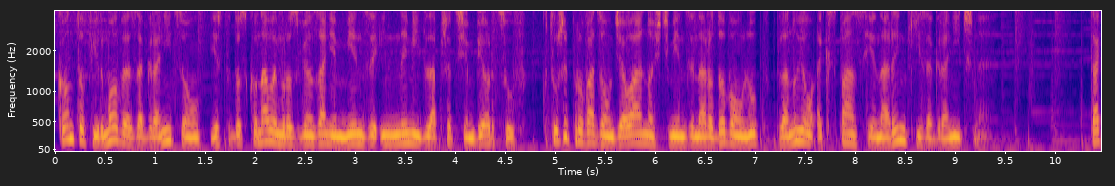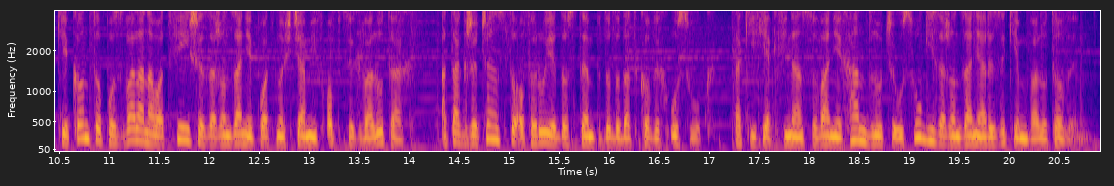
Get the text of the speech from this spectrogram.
Konto firmowe za granicą jest doskonałym rozwiązaniem między innymi dla przedsiębiorców, którzy prowadzą działalność międzynarodową lub planują ekspansję na rynki zagraniczne. Takie konto pozwala na łatwiejsze zarządzanie płatnościami w obcych walutach, a także często oferuje dostęp do dodatkowych usług, takich jak finansowanie handlu czy usługi zarządzania ryzykiem walutowym.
